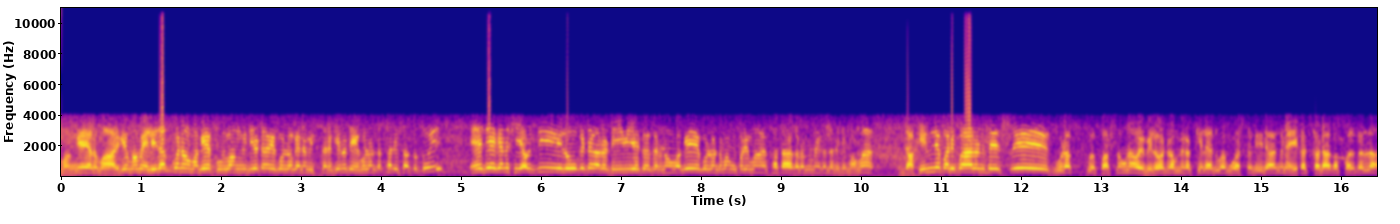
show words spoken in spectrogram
මම යන මාර්ගයේ මම එලි දක්වනවා මගේ පුළුවන් විදියට ඒගොල්ලෝ ගැන විස්තර කියනවා. ඒගොල්ලන්ටත් හරි සතුටුයි. ඒ දේ ගැන කියවද්දි ලෝකෙට අර ටීවී එක කරනවා වගේ ඒගොල්ලන්ට මම උපරිම කතා කරන්න මේක දැන්. ඉතින් මම දකින්නේ පරිපාලන ශාස්ත්‍රයේ ගොඩක් ප්‍රශ්න වුණා ඔය වෙලෝඩ්‍රම් එකක් කියලා හැදුවා ගුවස්ත ක්‍රීඩාංගන ඒකත් කඩා කප්පල් කරලා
